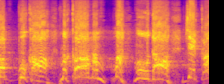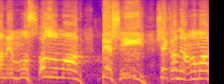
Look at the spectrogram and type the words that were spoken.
রব্বুকা মাকামাম মাহমুদা যেখানে মুসলমান বেশি সেখানে আমার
